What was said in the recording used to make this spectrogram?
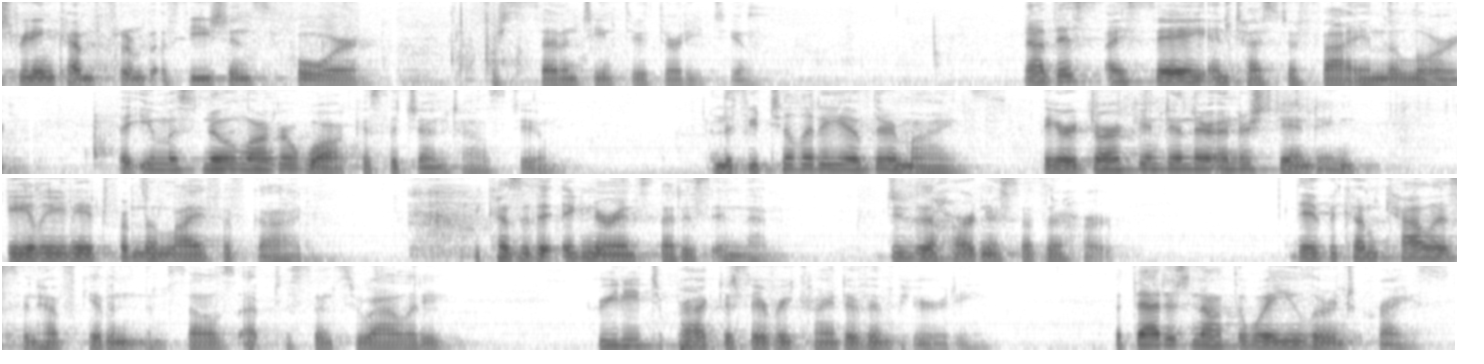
Today's reading comes from Ephesians 4, verses 17 through 32. Now, this I say and testify in the Lord, that you must no longer walk as the Gentiles do, in the futility of their minds. They are darkened in their understanding, alienated from the life of God, because of the ignorance that is in them, due to the hardness of their heart. They have become callous and have given themselves up to sensuality, greedy to practice every kind of impurity. But that is not the way you learned Christ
